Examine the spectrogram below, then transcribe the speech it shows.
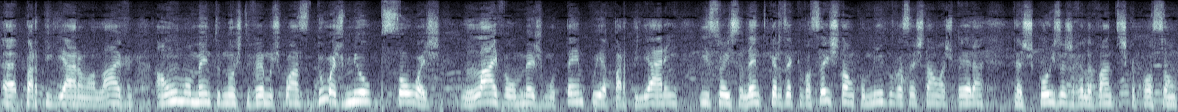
uh, partilharam a live. A um momento nós tivemos quase duas mil pessoas live ao mesmo tempo e a partilharem. Isso é excelente, quer dizer que vocês estão comigo, vocês estão à espera das coisas relevantes que possam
